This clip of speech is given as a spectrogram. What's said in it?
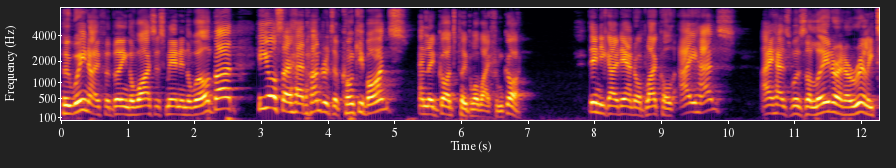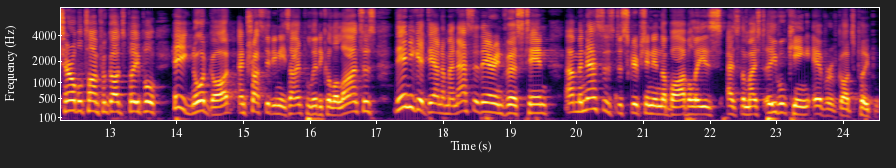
who we know for being the wisest man in the world, but he also had hundreds of concubines and led God's people away from God. Then you go down to a bloke called Ahaz. Ahaz was the leader at a really terrible time for God's people. He ignored God and trusted in his own political alliances. Then you get down to Manasseh there in verse 10. Uh, Manasseh's description in the Bible is as the most evil king ever of God's people.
